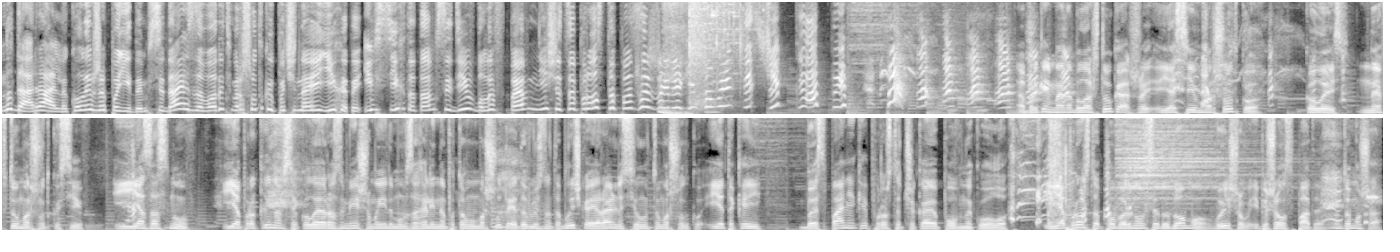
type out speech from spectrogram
ну да, реально, коли вже поїдемо, сідає, заводить маршрутку і починає їхати. І всі, хто там сидів, були впевнені, що це просто пасажир, який повинні чекати. А прикинь, в мене була штука, що я сів в маршрутку колись, не в ту маршрутку сів, і я заснув. І я прокинувся, коли я розумію, що ми їдемо взагалі не по тому маршруту, я дивлюсь на табличку, а я реально сів на ту маршрутку. І я такий без паніки, просто чекаю повне коло. І я просто повернувся додому, вийшов і пішов спати. Ну тому що,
